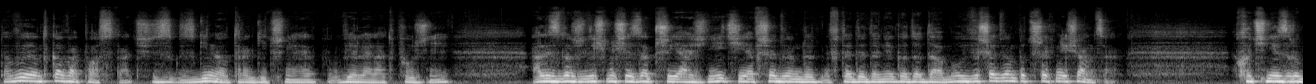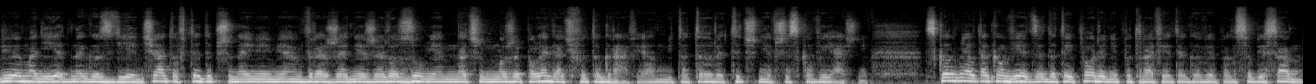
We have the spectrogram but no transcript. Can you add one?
To wyjątkowa postać. Zginął tragicznie wiele lat później, ale zdążyliśmy się zaprzyjaźnić i ja wszedłem do, wtedy do niego do domu i wyszedłem po trzech miesiącach. choć nie zrobiłem ani jednego zdjęcia, to wtedy przynajmniej miałem wrażenie, że rozumiem, na czym może polegać fotografia. On mi to teoretycznie wszystko wyjaśnił. Skąd miał taką wiedzę? Do tej pory nie potrafię tego, wie pan, sobie sam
